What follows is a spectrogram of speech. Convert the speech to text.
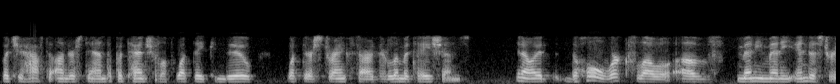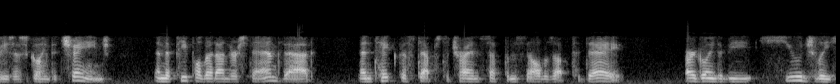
but you have to understand the potential of what they can do, what their strengths are, their limitations you know, it, the whole workflow of many, many industries is going to change. And the people that understand that and take the steps to try and set themselves up today are going to be hugely,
